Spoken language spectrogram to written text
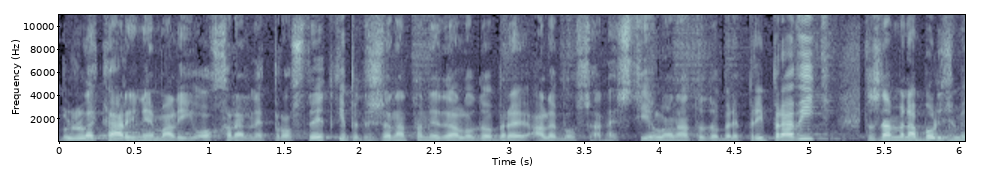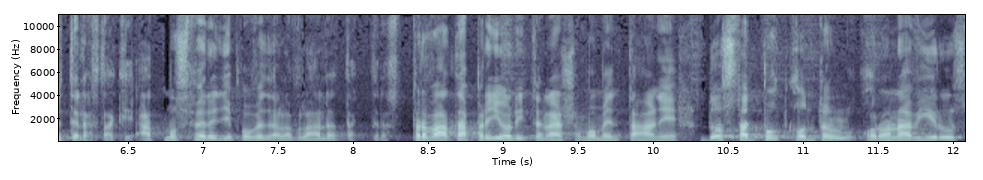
Lekári nemali ochranné prostriedky, pretože sa na to nedalo dobre, alebo sa nestihlo na to dobre pripraviť. To znamená, boli sme teraz v takej atmosfére, kde povedala vláda, tak teraz prvá tá priorita naša momentálne dostať pod kontrolu koronavírus,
